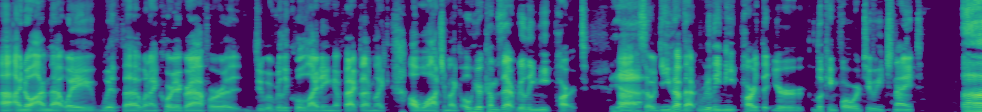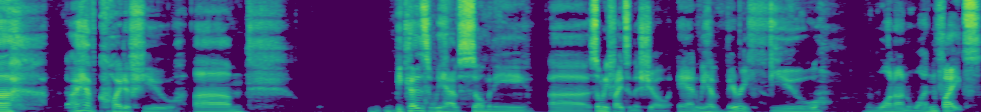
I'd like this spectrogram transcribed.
Uh, I know I'm that way with uh, when I choreograph or uh, do a really cool lighting effect. I'm like, I'll watch. I'm like, oh, here comes that really neat part. Yeah. Uh, so, do you have that really neat part that you're looking forward to each night? Uh, I have quite a few. Um, because we have so many uh, so many fights in the show, and we have very few one-on-one fights.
